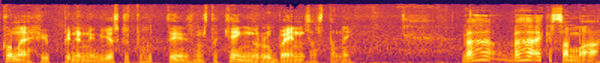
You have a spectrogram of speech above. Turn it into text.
kone hyppinyt, niin kuin joskus puhuttiin semmoista kengurubensasta, niin vähän, vähän ehkä samaa.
